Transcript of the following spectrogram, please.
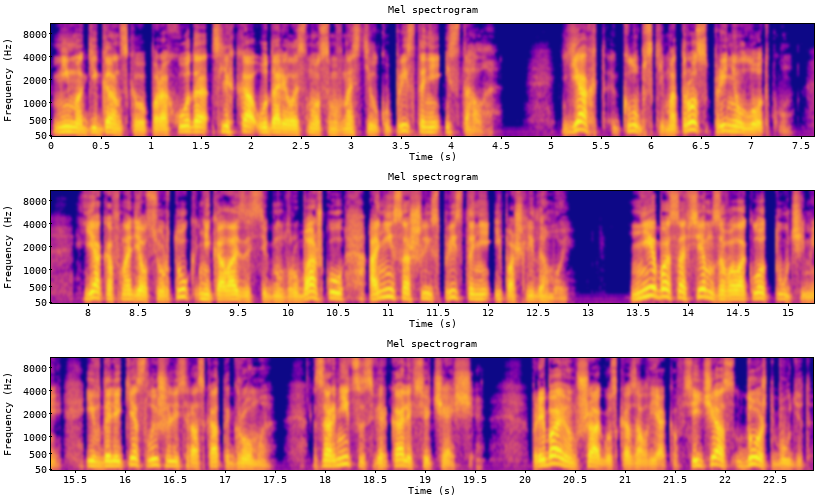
мимо гигантского парохода, слегка ударилась носом в настилку пристани и стала. Яхт, клубский матрос, принял лодку. Яков надел сюртук, Николай застегнул рубашку, они сошли с пристани и пошли домой. Небо совсем заволокло тучами, и вдалеке слышались раскаты грома. Зорницы сверкали все чаще. «Прибавим шагу», — сказал Яков. «Сейчас дождь будет».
